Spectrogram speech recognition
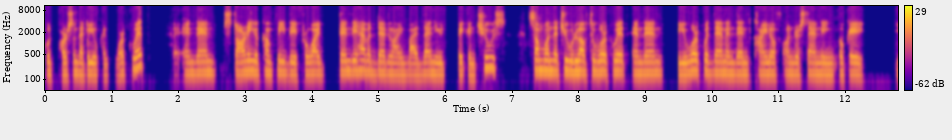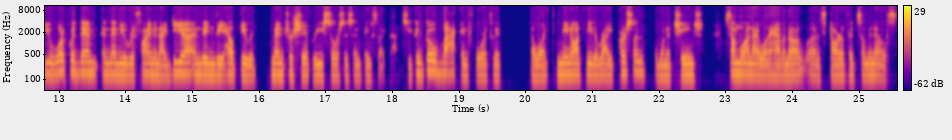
good person that you can work with And then starting a company, they provide, then they have a deadline. By then you pick and choose someone that you would love to work with. And then you work with them and then kind of understanding, okay, you work with them and then you refine an idea and then they help you with mentorship, resources, and things like that. So you can go back and forth with what may not be the right person. I want to change someone. I want to have a uh, startup with someone else.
